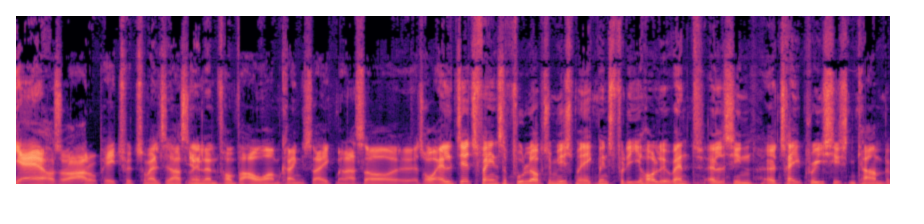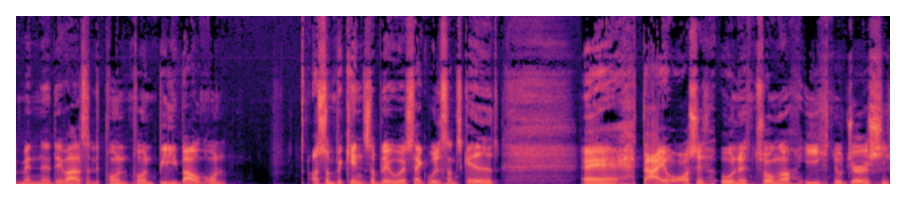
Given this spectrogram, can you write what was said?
Ja, og så har du Patriots, som altid har sådan ja. en eller anden form for aura omkring sig. Ikke? Men altså, øh, jeg tror, alle Jets-fans er fulde af optimisme, ikke mindst fordi holdet jo vandt alle sine øh, tre preseason-kampe, men øh, det var altså lidt på en, på en billig baggrund. Og som bekendt, så blev øh, Zach Wilson skadet. Uh, der er jo også onde tunger i New Jersey,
